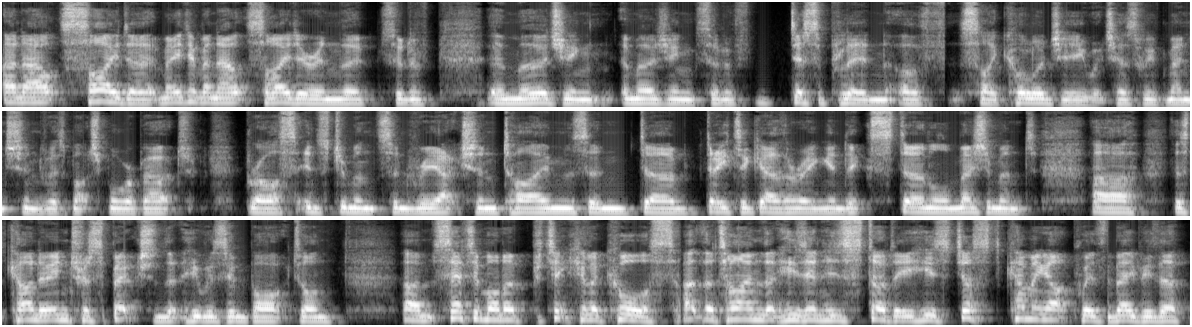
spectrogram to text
an outsider. It made him an outsider in the sort of emerging, emerging sort of discipline of psychology, which, as we've mentioned, was much more about brass instruments and reaction times and uh, data gathering and external measurement. Uh, this kind of introspection that he was embarked on um, set him on a particular course at the time that he's in his study. He's just coming up with maybe the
